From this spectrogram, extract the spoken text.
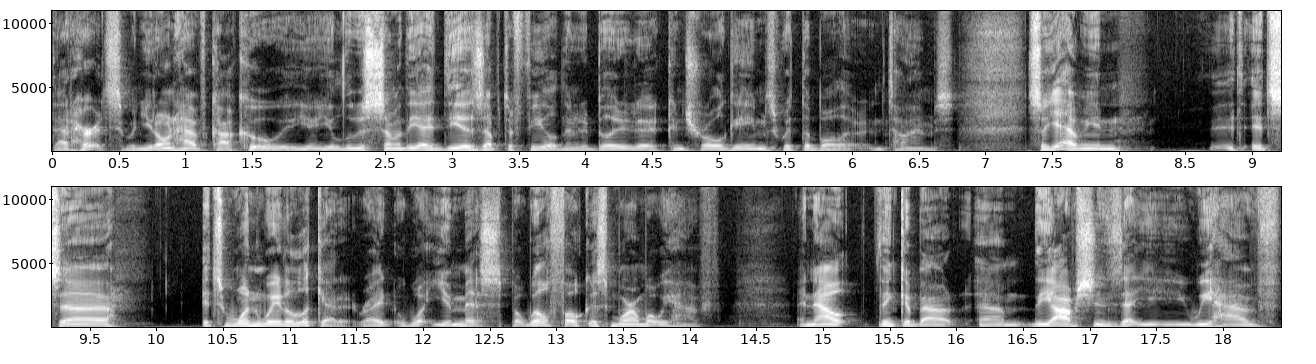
that hurts. When you don't have Kaku, you, you lose some of the ideas up the field and the ability to control games with the ball at times. So yeah, I mean, it, it's uh, it's one way to look at it, right? What you miss, but we'll focus more on what we have. And now think about um, the options that we have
